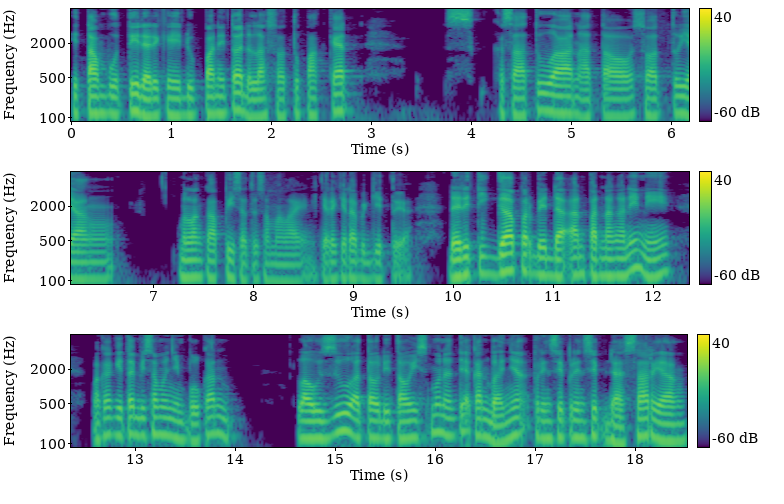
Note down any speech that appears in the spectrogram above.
hitam putih dari kehidupan itu adalah suatu paket kesatuan atau suatu yang melengkapi satu sama lain. Kira-kira begitu ya. Dari tiga perbedaan pandangan ini, maka kita bisa menyimpulkan Lauzu atau di Taoisme nanti akan banyak prinsip-prinsip dasar yang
